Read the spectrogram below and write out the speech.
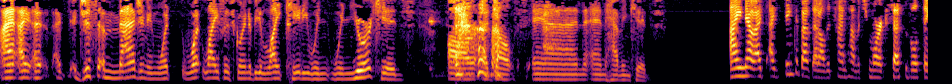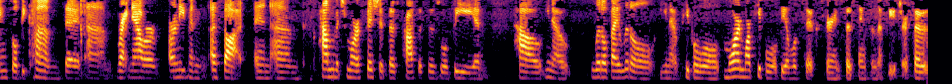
I, I, I just imagining what what life is going to be like, Katie, when when your kids are adults and and having kids. I know. I, I think about that all the time. How much more accessible things will become that um, right now are aren't even a thought, and um, how much more efficient those processes will be, and how you know little by little, you know, people will, more and more people will be able to experience those things in the future. So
